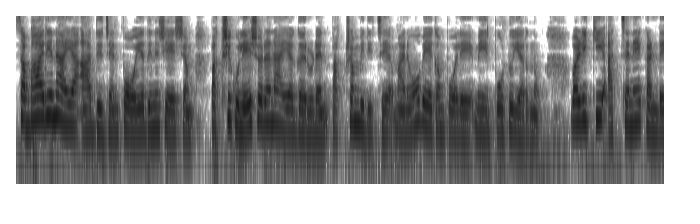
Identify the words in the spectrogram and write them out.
സഭാര്യനായ ആദ്യുജൻ പോയതിനു ശേഷം പക്ഷികുലേശ്വരനായ ഗരുഡൻ പക്ഷം വിരിച്ച് മനോവേഗം പോലെ മേൽപോട്ടുയർന്നു. വഴിക്ക് അച്ഛനെ കണ്ട്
